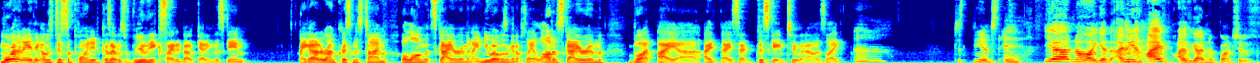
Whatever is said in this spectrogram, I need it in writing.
more than anything, I was disappointed because I was really excited about getting this game. I got it around Christmas time along with Skyrim, and I knew I wasn't going to play a lot of Skyrim, but I, uh, I, I said this game too, and I was like, uh, just you know, just eh. Yeah, no, I get that. I mean, I've I've gotten a bunch of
